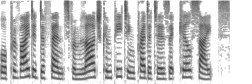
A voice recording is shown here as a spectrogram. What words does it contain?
or provided defense from large competing predators at kill sites.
